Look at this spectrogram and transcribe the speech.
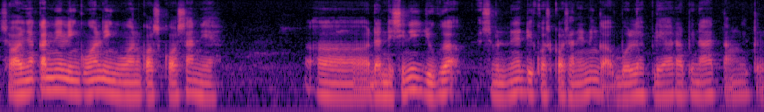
soalnya kan ini lingkungan lingkungan kos kosan ya. Uh, dan di sini juga sebenarnya di kos kosan ini nggak boleh pelihara binatang gitu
